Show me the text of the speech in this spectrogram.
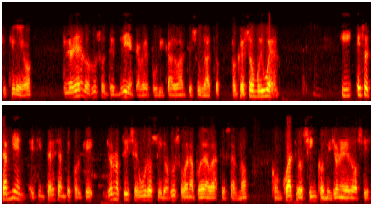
que creo que en realidad los rusos tendrían que haber publicado antes sus datos porque son muy buenos. Y eso también es interesante porque yo no estoy seguro si los rusos van a poder abastecernos con 4 o 5 millones de dosis,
